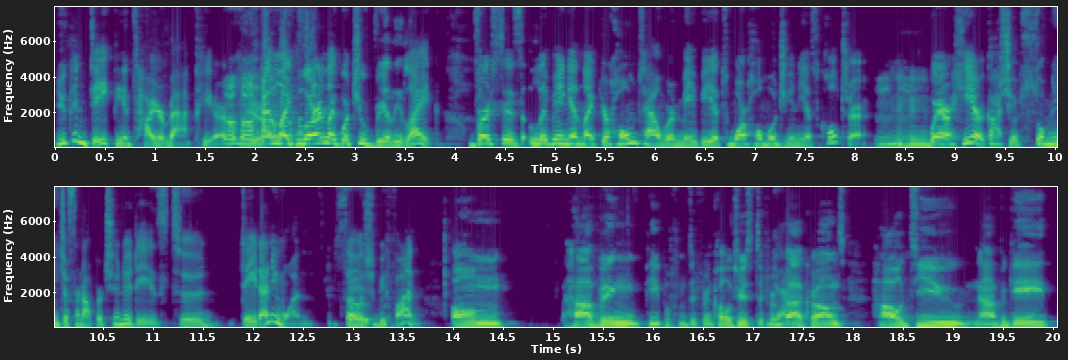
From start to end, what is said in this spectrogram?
You can date the entire map here Yeah. and like learn like what you really like versus living in like your hometown where maybe it's more homogeneous culture. Mm-hmm. Where here, gosh, you have so many different opportunities to date anyone. So it should be fun. Um, having people from different cultures, different Yeah. backgrounds, how do you navigate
